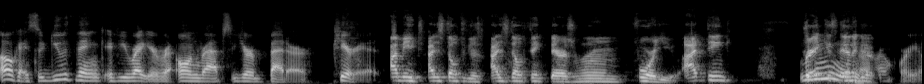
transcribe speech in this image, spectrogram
okay. So you think if you write your own raps, you're better. Period. I mean, I just don't think there's. I just don't think there's room for you. I think What do you Drake is gonna go for you.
